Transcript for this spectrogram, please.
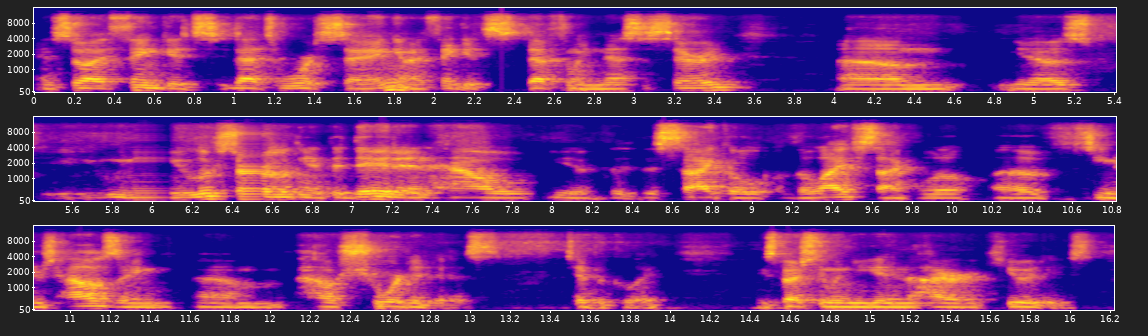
and so I think it's that's worth saying, and I think it's definitely necessary. Um, you know, when you look start looking at the data and how you know the, the cycle of the life cycle of seniors housing, um, how short it is typically especially when you get into higher acuities.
